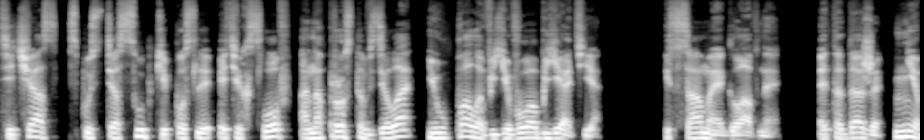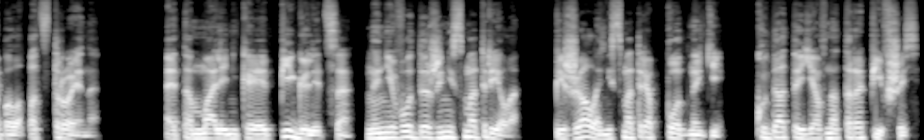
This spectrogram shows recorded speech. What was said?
Сейчас, спустя сутки после этих слов, она просто взяла и упала в его объятия. И самое главное, это даже не было подстроено. Эта маленькая пигалица на него даже не смотрела, бежала, несмотря под ноги, куда-то явно торопившись.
